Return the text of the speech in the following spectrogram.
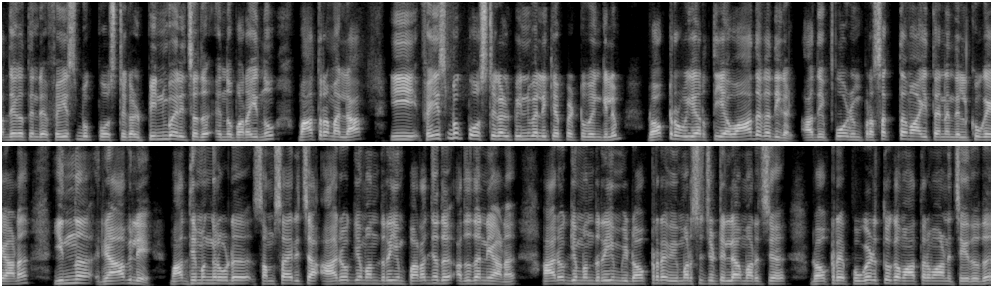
അദ്ദേഹത്തിന്റെ ഫേസ്ബുക്ക് പോസ്റ്റുകൾ പിൻവലിച്ചത് എന്ന് പറയുന്നു. മാത്രമല്ല ഈ ഫേസ്ബുക്ക് ഫേസ്ബുക്ക് പോസ്റ്റുകൾ പിൻവലിക്കപ്പെട്ടുവെങ്കിലും ഡോക്ടർ ഉയർത്തിയ വാദഗതികൾ അതിപ്പോഴും പ്രസക്തമായി തന്നെ നിൽക്കുകയാണ്. ഇന്ന് രാവിലെ മാധ്യമങ്ങളോട് സംസാരിച്ച ആരോഗ്യമന്ത്രിയും പറഞ്ഞത് അതുതന്നെയാണ്. ആരോഗ്യമന്ത്രിയും ഈ ഡോക്ടറെ വിമർശിച്ചിട്ടില്ല മറിച്ച് ഡോക്ടറെ പുകഴ്ത്തുക മാത്രമാണ് ചെയ്തത്.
